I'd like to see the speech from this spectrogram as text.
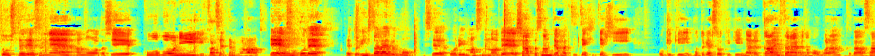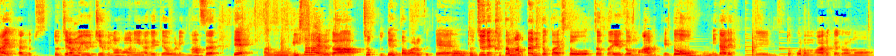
としてですね、あの、私、工房に行かせてもらって、うんそこで、えっと、インスタライブもしておりますので、シャープ38ぜひぜひ、お聞き、ポッドキャストお聞きになるか、インスタライブの方をご覧ください。あの、どちらも YouTube の方に上げております。で、あの、インスタライブがちょっと電波悪くて途中で固まったりとかしそう、ちょっと映像もあるけど、うんうん乱れているところもあるけど、あの、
